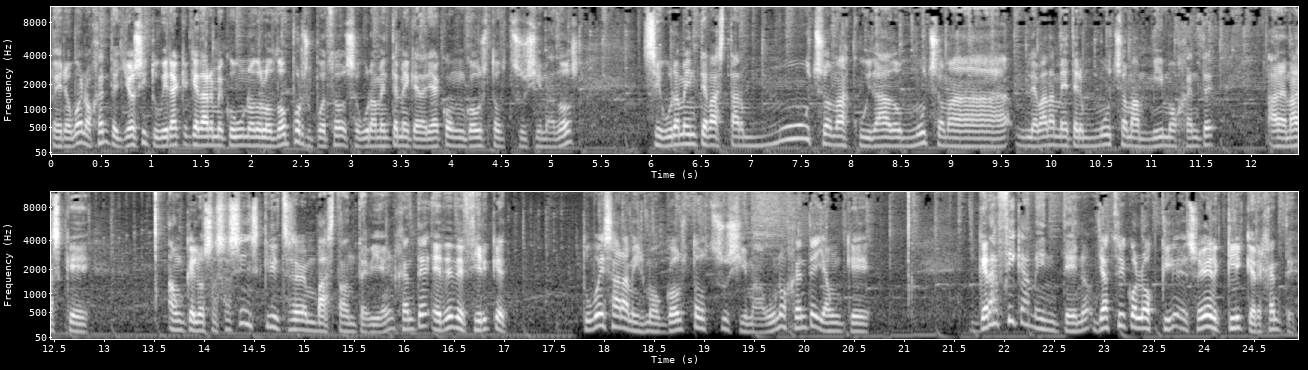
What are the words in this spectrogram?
Pero bueno, gente, yo si tuviera que quedarme con uno de los dos, por supuesto, seguramente me quedaría con Ghost of Tsushima 2. Seguramente va a estar mucho más cuidado, mucho más... Le van a meter mucho más mimo, gente. Además que, aunque los Assassin's Creed se ven bastante bien, gente, he de decir que tú ves ahora mismo Ghost of Tsushima 1, gente, y aunque gráficamente, ¿no? Ya estoy con los... Soy el clicker, gente,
